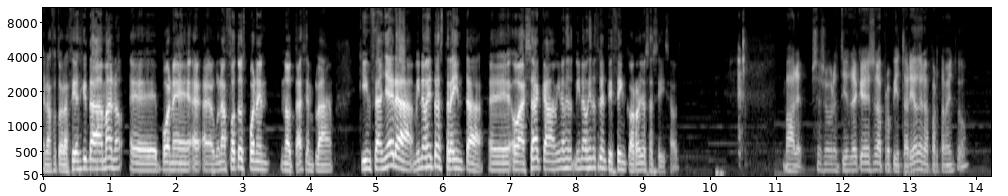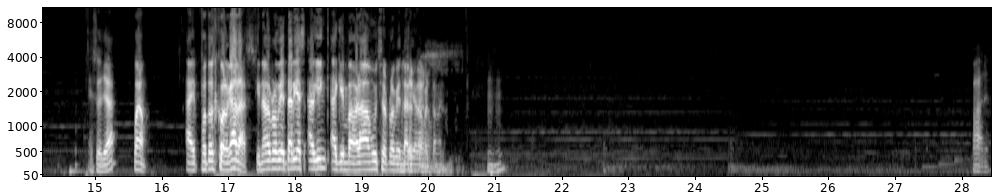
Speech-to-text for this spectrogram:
en las fotografías escritas a mano, eh, pone. algunas fotos ponen notas, en plan. Quinceañera, 1930. Eh, Oaxaca, 19- 1935. Rollos así, ¿sabes? Vale, se sobreentiende que es la propietaria del apartamento. Eso ya. Bueno, hay fotos colgadas. Si no, la propietaria es alguien a quien valoraba mucho el propietario del apartamento. Vale.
